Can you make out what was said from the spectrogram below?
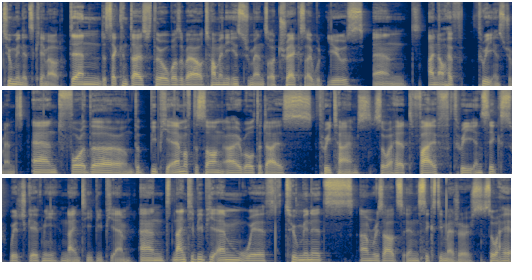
two minutes came out. Then the second dice throw was about how many instruments or tracks I would use, and I now have three instruments. And for the the BPM of the song, I rolled the dice three times. So I had five, three, and six, which gave me 90 BPM. And 90 BPM with two minutes um, results in 60 measures. So I,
